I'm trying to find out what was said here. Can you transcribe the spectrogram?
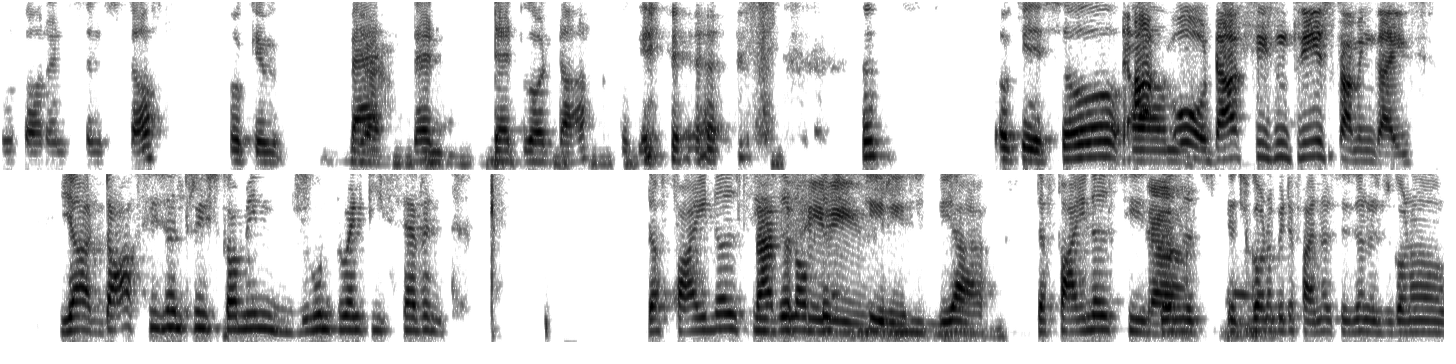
do torrents and stuff. Okay, bad. That that got dark. Okay. okay, so Dark, um, oh, Dark season three is coming, guys. yeah, Dark season three is coming June twenty seventh. The final season of the series. series. Yeah, the final season. Yeah. It's it's gonna be the final season. It's gonna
